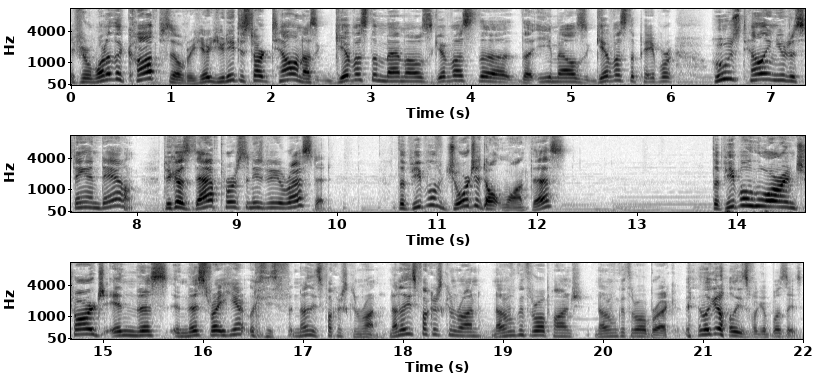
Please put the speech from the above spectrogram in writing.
If you're one of the cops over here, you need to start telling us, give us the memos, give us the, the emails, give us the paperwork. Who's telling you to stand down? Because that person needs to be arrested. The people of Georgia don't want this. The people who are in charge in this in this right here, look, these, none of these fuckers can run. None of these fuckers can run. None of them can throw a punch. None of them can throw a brick. look at all these fucking pussies.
